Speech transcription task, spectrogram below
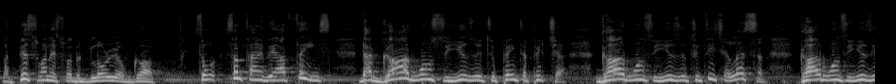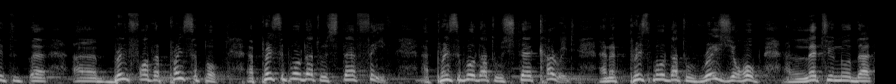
but this one is for the glory of God. So sometimes there are things that God wants to use it to paint a picture. God wants to use it to teach a lesson. God wants to use it to uh, uh, bring forth a principle, a principle that will stir faith, a principle that will stir courage, and a principle that will raise your hope and let you know that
